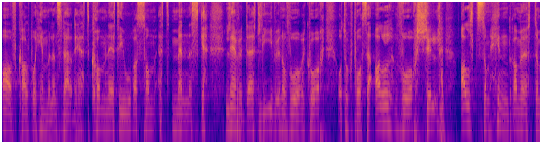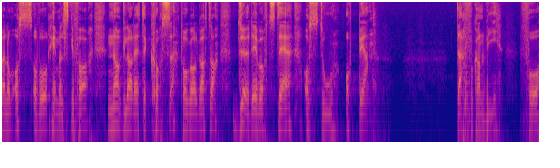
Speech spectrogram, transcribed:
avkall på himmelens verdighet, kom ned til jorda som et menneske, levde et liv under våre kår og tok på seg all vår skyld alt som hindra møtet mellom oss og vår himmelske Far, nagla det til korset på Golgata, døde i vårt sted og sto opp igjen. Derfor kan vi få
